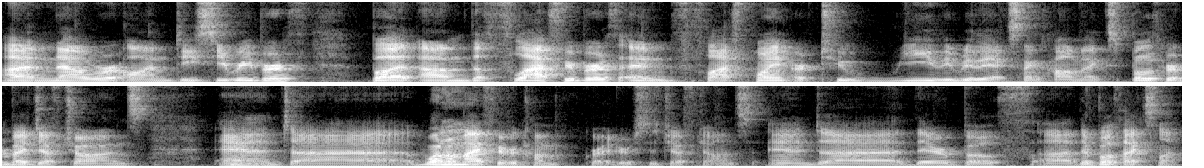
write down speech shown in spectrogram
Uh, now we're on DC Rebirth. But um, the Flash Rebirth and Flashpoint are two really, really excellent comics, both written by Geoff Johns. And uh, one of my favorite comic writers is Geoff Johns, and uh, they're both uh, they're both excellent.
